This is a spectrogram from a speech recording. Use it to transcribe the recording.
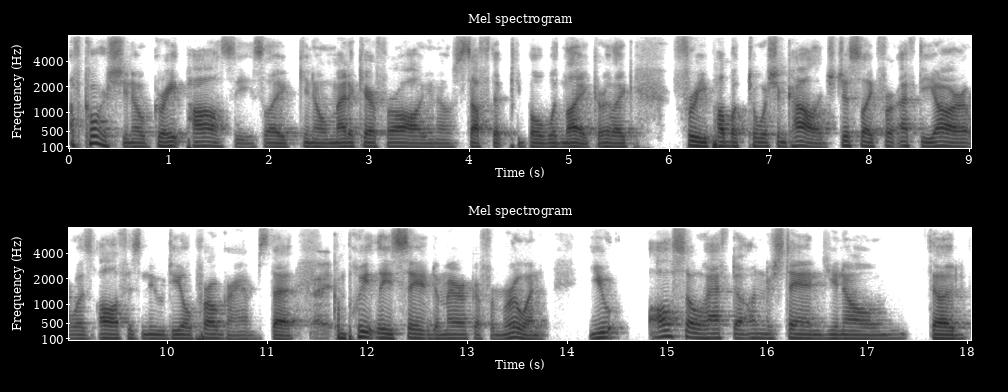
of course, you know, great policies like, you know, Medicare for all, you know, stuff that people would like, or like free public tuition college. Just like for FDR, it was all of his New Deal programs that right. completely saved America from ruin. You also have to understand, you know, the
